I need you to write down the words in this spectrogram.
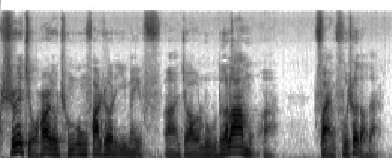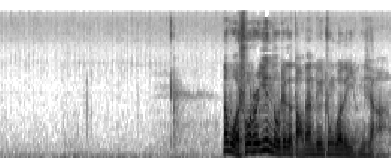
十月九号又成功发射了一枚啊叫鲁德拉姆啊反辐射导弹。那我说说印度这个导弹对中国的影响啊。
